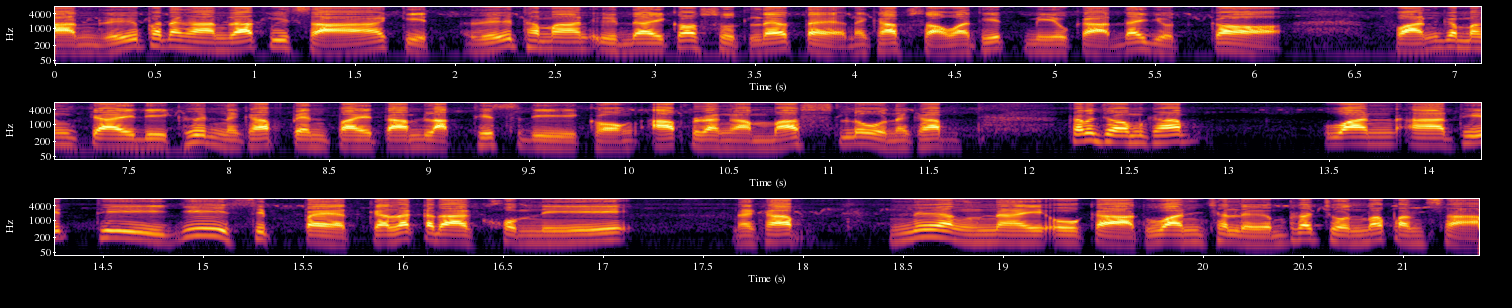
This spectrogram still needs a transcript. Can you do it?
าร หรือพนักงานรัฐวิสาหกิจ หรือทำงานอื่นใดก็สุดแล้วแต่นะครับเสาร์อาทิตย์มีโอกาสได้หยุดก็ขวัญกำลังใจดีขึ้นนะครับ เป็นไปตามหลักทฤษฎีของอับราฮัมมาสโลว์นะครับท่านผู้ชมครับ วันอาทิตย์ที่ 28 กรกฎาคมนี้นะครับ เนื่องในโอกาสวันเฉลิมพระชนมพรรษา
